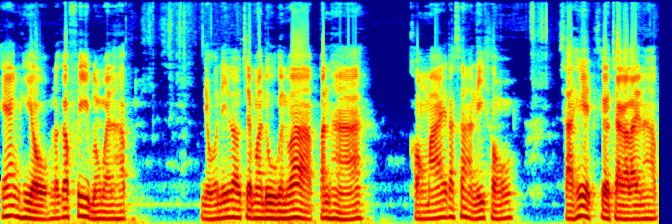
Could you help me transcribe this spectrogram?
แห้งเหี่ยวแล้วก็ฟีบลงไปนะครับ เดี๋ยววันนี้เราจะมาดูกันว่าปัญหาของไม้ลักษณะนี้ของสาเหตุเกิดจากอะไรนะครับ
